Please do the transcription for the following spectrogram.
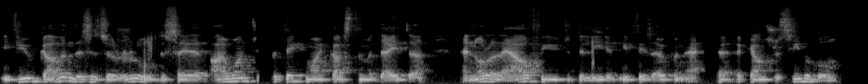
if you govern this as a rule to say that I want to protect my customer data and not allow for you to delete it if there's open accounts receivable,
